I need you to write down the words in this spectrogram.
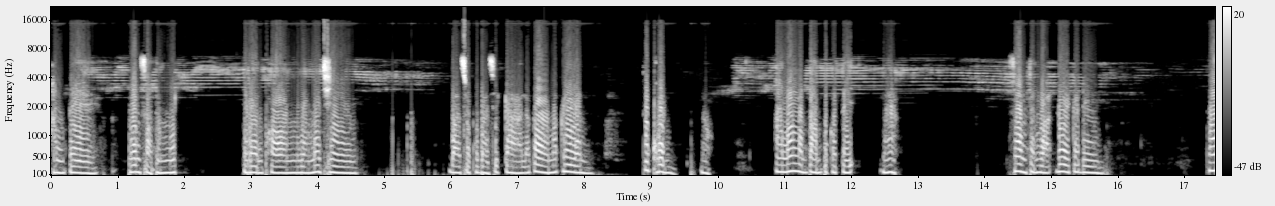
พันเตเพื่อนสาธมิกเจริญพรยังแม่ชี บาสุกบาสิกาแล้วก็นักเรียน ทุกคนเนาะอานั่งกันตามปกตินะสร้างจังหวะด้วยก็ดี ถ้า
